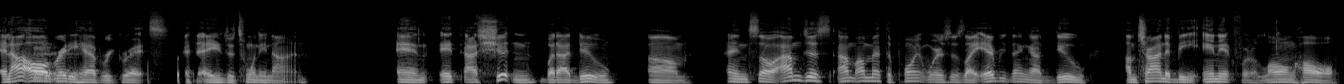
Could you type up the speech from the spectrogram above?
And I already have regrets at the age of 29. And it I shouldn't, but I do. Um and so I'm just I'm I'm at the point where it's just like everything I do, I'm trying to be in it for the long haul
